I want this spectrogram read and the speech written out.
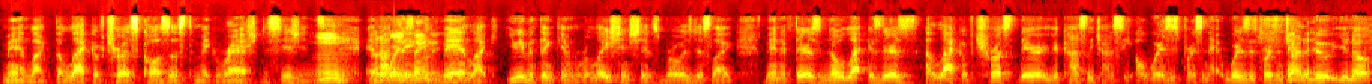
man, like the lack of trust caused us to make rash decisions. Mm, and I think, saying it, man, yeah. like you even think in relationships, bro, it's just like, man, if there's no lack, is there's a lack of trust there, you're constantly trying to see, oh, where's this person at? Where's this person trying to do? You know?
